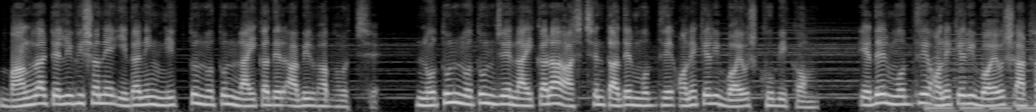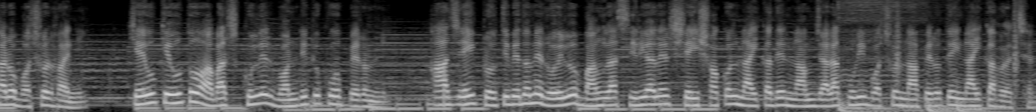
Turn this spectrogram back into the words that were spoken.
বাংলা টেলিভিশনে ইদানিং নিত্য নতুন নায়িকাদের আবির্ভাব হচ্ছে। নতুন নতুন যে নায়িকারা আসছেন তাদের মধ্যে অনেকেরই বয়স খুবই কম। এদের মধ্যে অনেকেরই বয়স আঠারো বছর হয়নি। কেউ কেউ তো আবার স্কুলের গণ্ডিটুকুও পেরোননি। আজ এই প্রতিবেদনে রইল বাংলা সিরিয়ালের সেই সকল নায়িকাদের নাম যারা কুড়ি বছর না পেরোতেই নায়িকা হয়েছেন।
